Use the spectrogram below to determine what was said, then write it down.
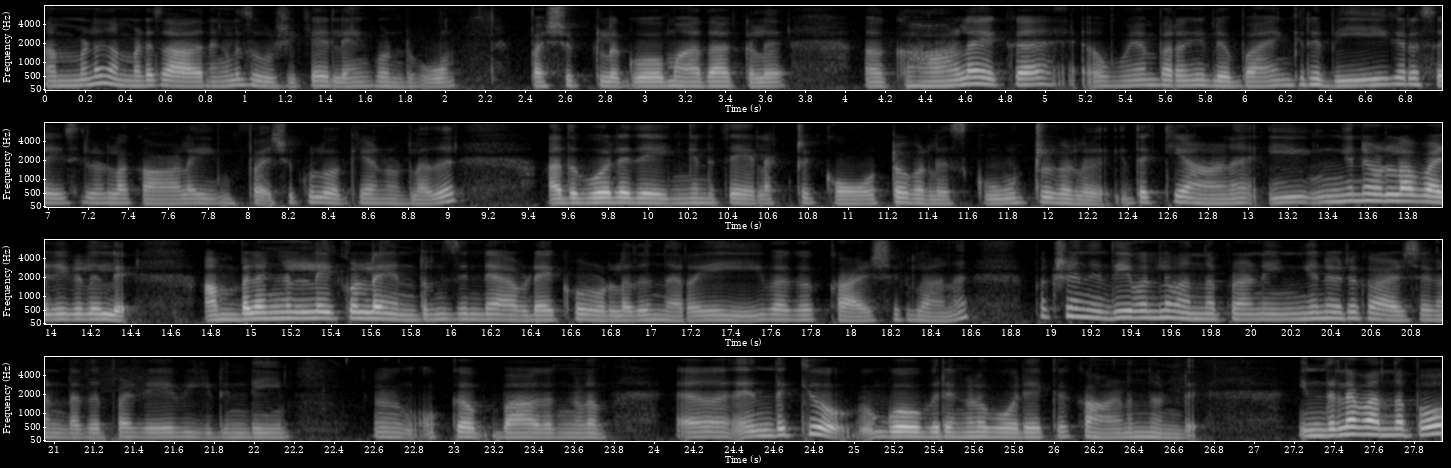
നമ്മൾ നമ്മുടെ സാധനങ്ങൾ സൂക്ഷിക്കുക എല്ലാം കൊണ്ടുപോകും. പശുക്കൾ ഗോമാതാക്കൾ കാളയൊക്കെ ഞാൻ പറഞ്ഞില്ലേ ഭയങ്കര ഭീകര സൈസിലുള്ള കാളയും പശുക്കളും ഒക്കെയാണുള്ളത്. അതുപോലെ ദേ ഇങ്ങനത്തെ ഇലക്ട്രിക് ഓട്ടോകൾ സ്കൂട്ടറുകൾ ഇതൊക്കെയാണ് ഈ ഇങ്ങനെയുള്ള വഴികളിൽ അമ്പലങ്ങളിലേക്കുള്ള എൻട്രൻസിന്റെ അവിടെയൊക്കെ ഉള്ളത് നിറയെ ഈ വക കാഴ്ചകളാണ്. പക്ഷേ നിധിവനിൽ വന്നപ്പോഴാണ് ഒരു കാഴ്ച കണ്ടത്. പഴയ വീടിന്റെയും ഒക്കെ ഭാഗങ്ങളും എന്തൊക്കെയോ ഗോപുരങ്ങൾ പോലെയൊക്കെ കാണുന്നുണ്ട്. ഇന്നലെ വന്നപ്പോൾ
